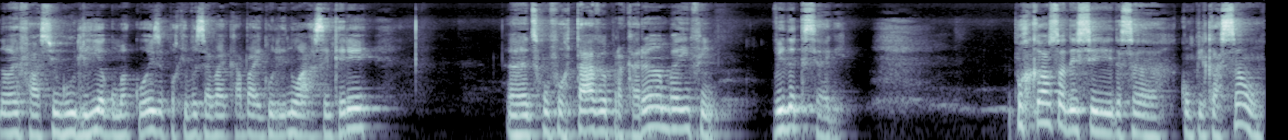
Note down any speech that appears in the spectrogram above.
não é fácil engolir alguma coisa porque você vai acabar engolindo ar sem querer uh, desconfortável pra caramba, enfim, vida que segue. Por causa desse, dessa complicação,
